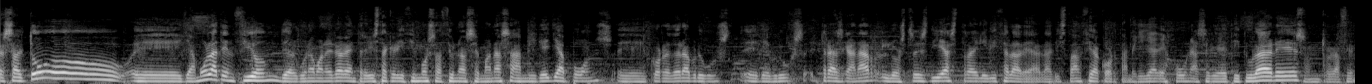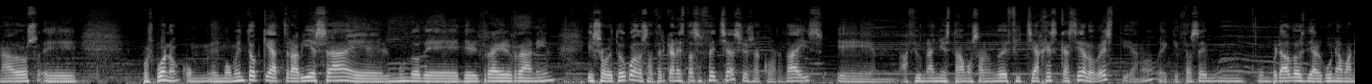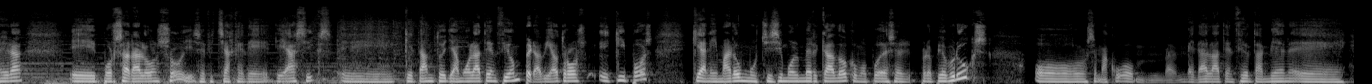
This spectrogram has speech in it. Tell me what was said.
Resaltó, eh, llamó la atención de alguna manera la entrevista que le hicimos hace unas semanas a Mireia Pons, eh, corredora eh, de Brooks, tras ganar los tres días Trail Ibiza la, la distancia corta. Mireia dejó una serie de titulares relacionados, pues bueno, con el momento que atraviesa el mundo de- del trail running y sobre todo cuando se acercan estas fechas, si os acordáis, eh, hace un año estábamos hablando de fichajes casi a lo bestia, ¿no? Eh, quizás encumbrados de alguna manera eh, por Sara Alonso y ese fichaje de, de ASICS eh, que tanto llamó la atención, pero había otros equipos que animaron muchísimo el mercado, como puede ser propio Brooks o se me, me da la atención también eh,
